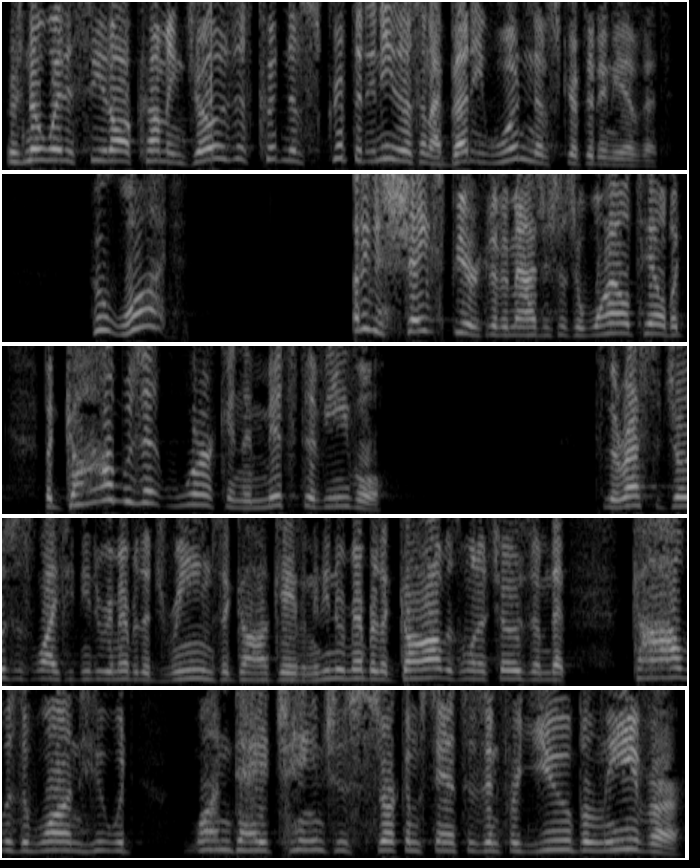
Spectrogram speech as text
There's no way to see it all coming. Joseph couldn't have scripted any of this, and I bet he wouldn't have scripted any of it. Who would? Not even Shakespeare could have imagined such a wild tale, but, but God was at work in the midst of evil. For the rest of Joseph's life, he need to remember the dreams that God gave him. He need to remember that God was the one who chose him, that God was the one who would one day change his circumstances. And for you, believer,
